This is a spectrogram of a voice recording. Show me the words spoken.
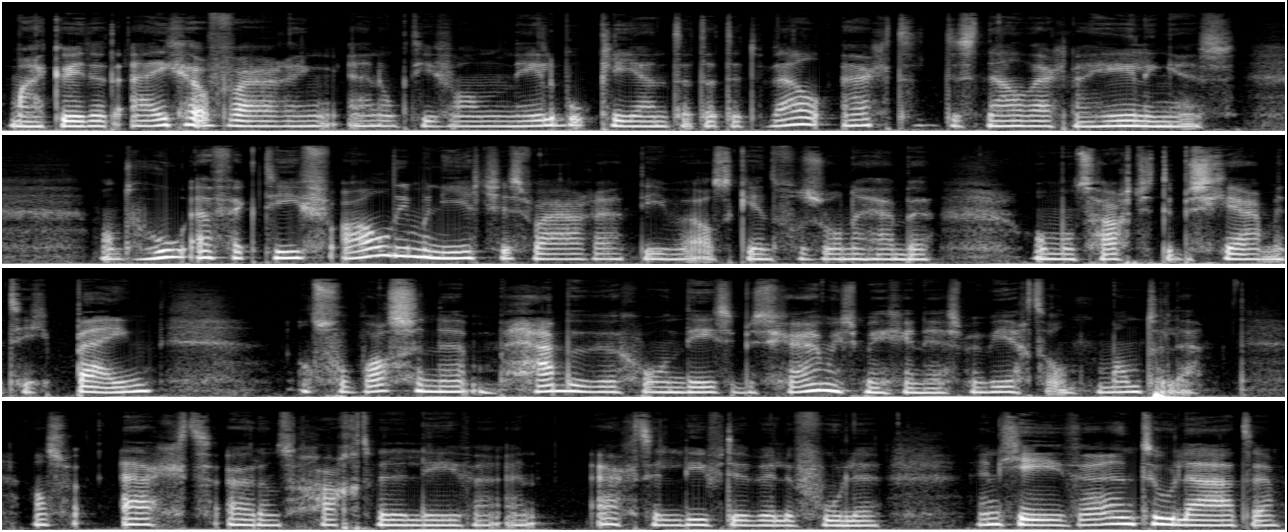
Maar ik weet uit eigen ervaring en ook die van een heleboel cliënten dat dit wel echt de snelweg naar heling is. Want hoe effectief al die maniertjes waren die we als kind verzonnen hebben om ons hartje te beschermen tegen pijn, als volwassenen hebben we gewoon deze beschermingsmechanismen weer te ontmantelen. Als we echt uit ons hart willen leven en echte liefde willen voelen en geven en toelaten.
